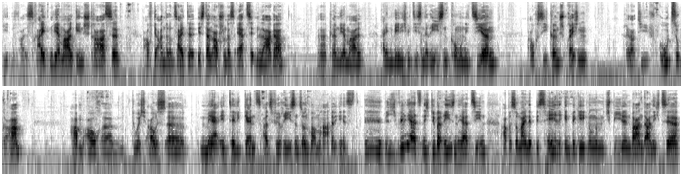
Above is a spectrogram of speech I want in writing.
Jedenfalls reiten wir mal, gehen Straße. Auf der anderen Seite ist dann auch schon das Erzippenlager. Ja, können wir mal ein wenig mit diesen Riesen kommunizieren. Auch sie können sprechen relativ gut sogar. Haben auch ähm, durchaus äh, mehr Intelligenz als für Riesen so normal ist. Ich will ja jetzt nicht über Riesen herziehen, aber so meine bisherigen Begegnungen mit Spielen waren da nicht sehr,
